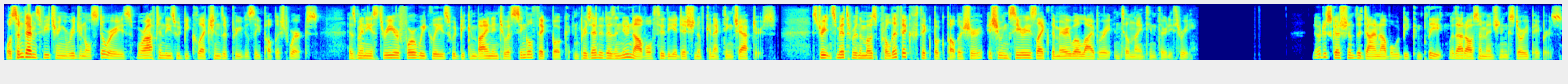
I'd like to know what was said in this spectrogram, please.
While sometimes featuring original stories, more often these would be collections of previously published works. As many as three or four weeklies would be combined into a single thick book and presented as a new novel through the addition of connecting chapters. Street and Smith were the most prolific thick book publisher, issuing series like the Merriwell Library until 1933. No discussion of the dime novel would be complete without also mentioning story papers.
